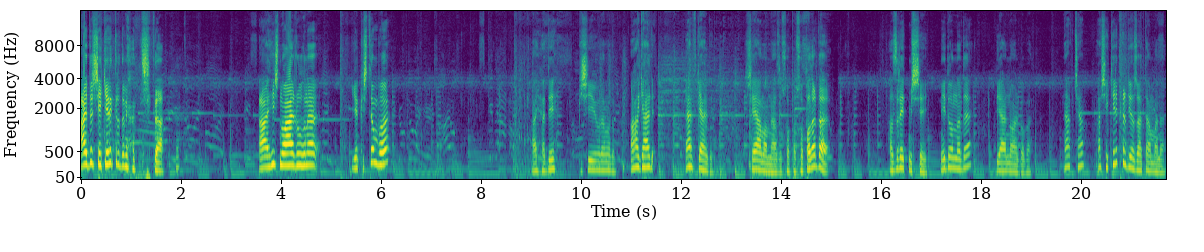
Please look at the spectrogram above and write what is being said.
Ay dur şekeri kırdım yanlışlıkla. Aa hiç Noel ruhuna yakıştı mı bu? Ay hadi. Bir şeye uğramadım. Aa geldi. Elf geldi. Şey almam lazım sopa. Sopaları da hazır etmiş şey. Neydi onun adı? Diğer Noel Baba. Ne yapacağım? Ha şekeri kır diyor zaten bana.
